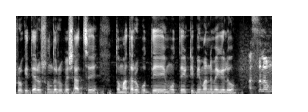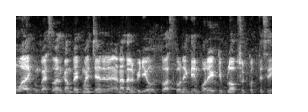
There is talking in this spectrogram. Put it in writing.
প্রকৃতি আরও সুন্দর রূপে সাজছে। তো মাথার উপর দিয়ে এই মুহূর্তে একটি বিমান নেমে গেল। আসসালামু আলাইকুম guys welcome back my channel another video তো আজকে অনেক দিন পরে একটি ব্লগ শুট করতেছি।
